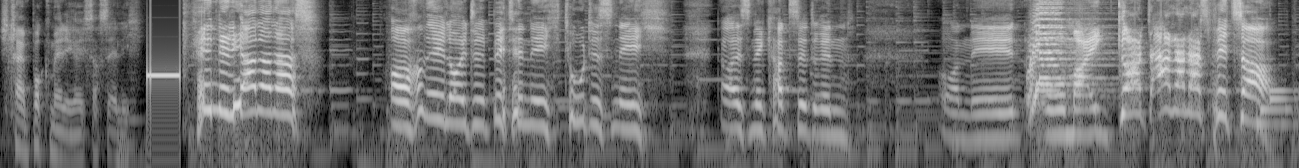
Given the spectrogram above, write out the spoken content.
Ich keinen Bock mehr, Digga, ich sag's ehrlich. Finde die Ananas! Och nee, Leute, bitte nicht. Tut es nicht. Da ist eine Katze drin. Oh nee. Oh mein Gott, Ananaspizza!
